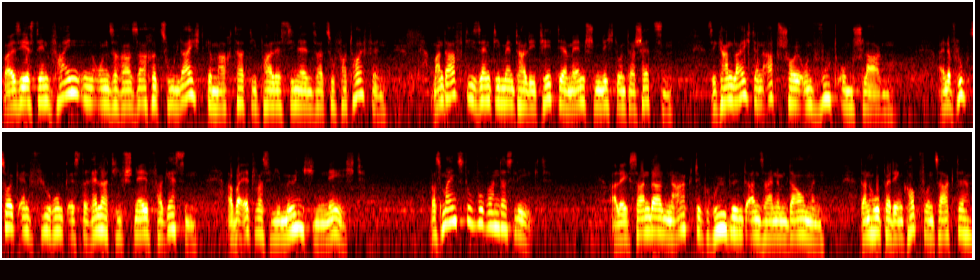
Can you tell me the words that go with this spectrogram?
weil sie es den Feinden unserer Sache zu leicht gemacht hat, die Palästinenser zu verteufeln. Man darf die Sentimentalität der Menschen nicht unterschätzen. Sie kann leicht in Abscheu und Wut umschlagen. Eine Flugzeugentführung ist relativ schnell vergessen, aber etwas wie München nicht. Was meinst du, woran das liegt? Alexander nagte grübelnd an seinem Daumen. Dann hob er den Kopf und sagte,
